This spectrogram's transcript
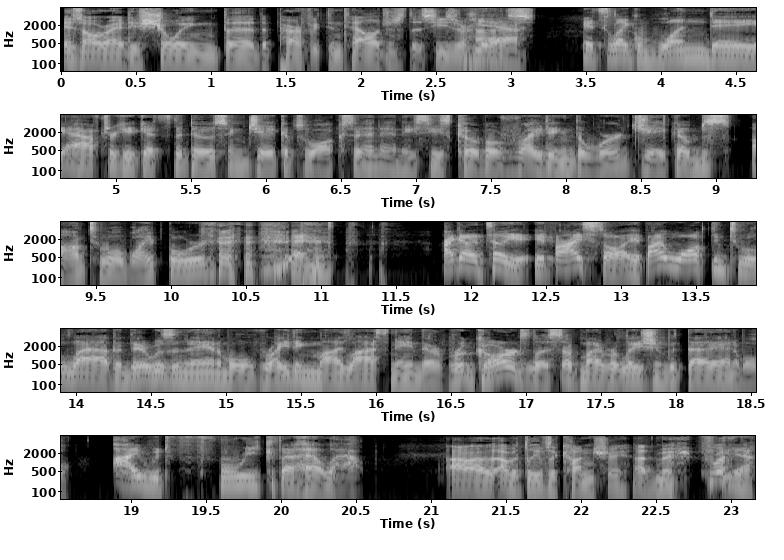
is already showing the the perfect intelligence that Caesar has. Yeah. It's like one day after he gets the dosing, Jacobs walks in and he sees Koba writing the word Jacobs onto a whiteboard. and I got to tell you, if I saw, if I walked into a lab and there was an animal writing my last name there, regardless of my relation with that animal, I would freak the hell out. I, I would leave the country. I'd move, yeah.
